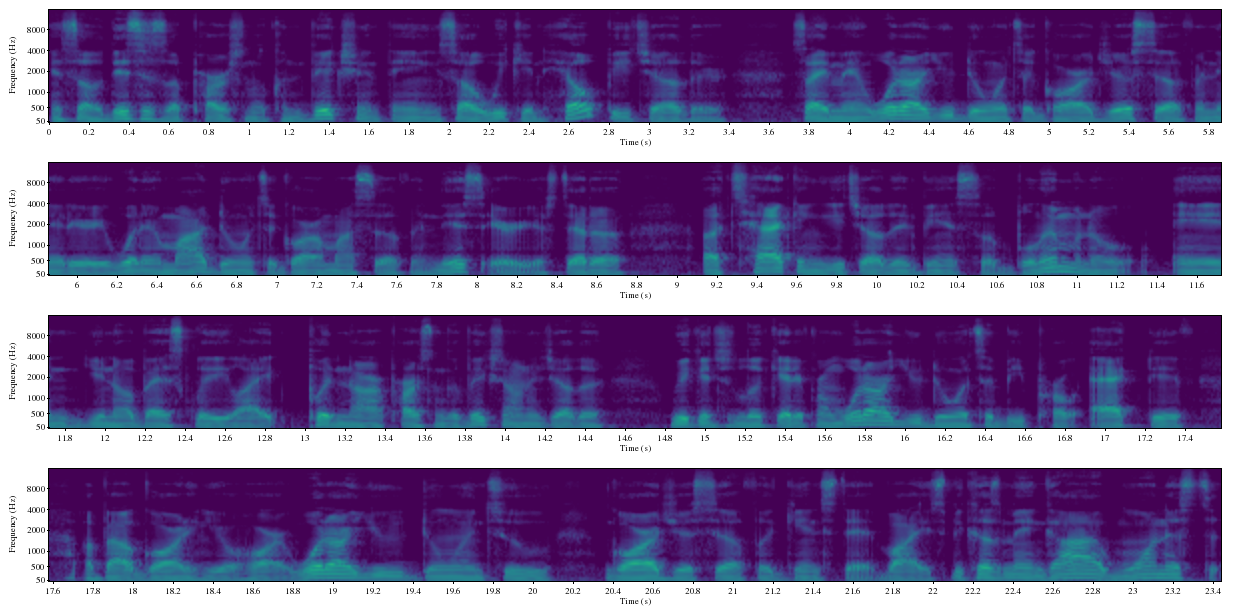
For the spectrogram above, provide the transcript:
And so this is a personal conviction thing. So we can help each other. Say man what are you doing to guard yourself in that area? What am i doing to guard myself in this area? Instead of attacking each other and being subliminal and you know basically like putting our personal conviction on each other we can just look at it from what are you doing to be proactive about guarding your heart? What are you doing to guard yourself against that vice? Because man god wants us to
